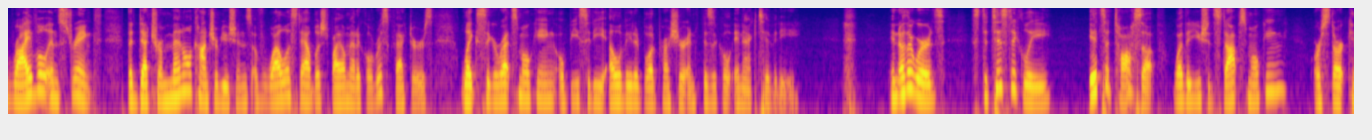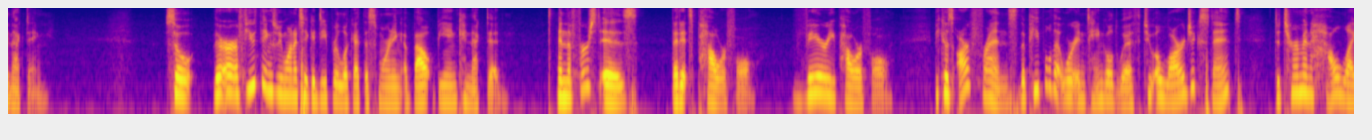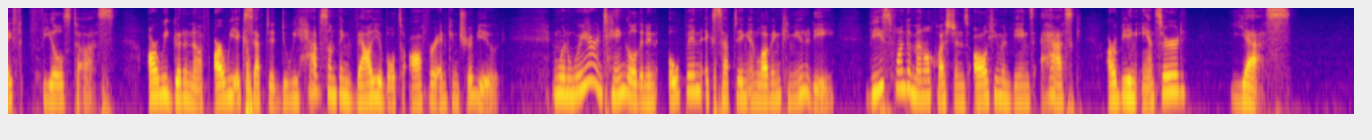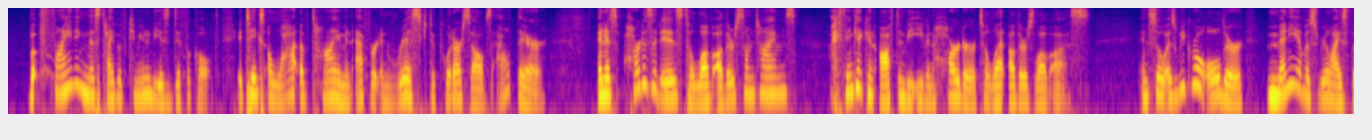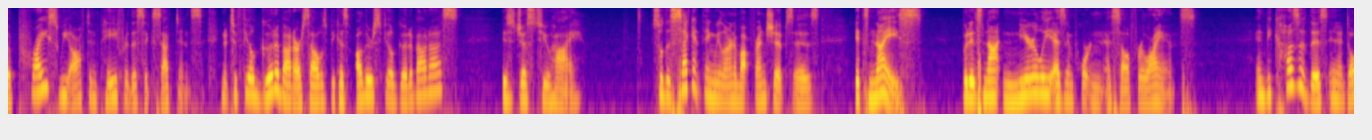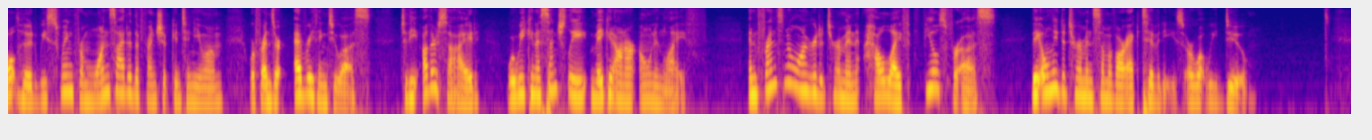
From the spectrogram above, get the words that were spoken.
rival in strength the detrimental contributions of well established biomedical risk factors like cigarette smoking, obesity, elevated blood pressure, and physical inactivity. in other words, statistically, it's a toss up whether you should stop smoking or start connecting. So, there are a few things we want to take a deeper look at this morning about being connected. And the first is that it's powerful, very powerful, because our friends, the people that we're entangled with, to a large extent, determine how life feels to us. Are we good enough? Are we accepted? Do we have something valuable to offer and contribute? And when we are entangled in an open, accepting, and loving community, these fundamental questions all human beings ask are being answered yes. But finding this type of community is difficult. It takes a lot of time and effort and risk to put ourselves out there. And as hard as it is to love others sometimes, I think it can often be even harder to let others love us. And so as we grow older, many of us realize the price we often pay for this acceptance, you know, to feel good about ourselves because others feel good about us is just too high. So the second thing we learn about friendships is it's nice, but it's not nearly as important as self-reliance. And because of this, in adulthood, we swing from one side of the friendship continuum, where friends are everything to us, to the other side, where we can essentially make it on our own in life. And friends no longer determine how life feels for us, they only determine some of our activities or what we do.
